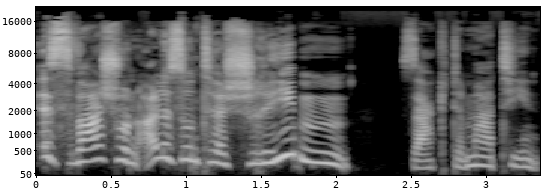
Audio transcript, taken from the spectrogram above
es war schon alles unterschrieben, sagte Martin.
